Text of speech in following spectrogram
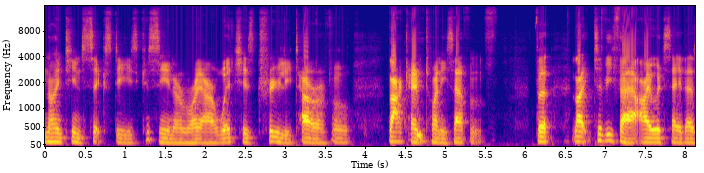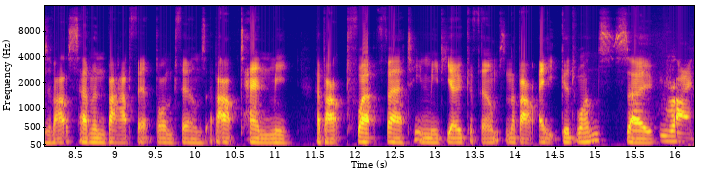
1960s Casino Royale, which is truly terrible. That came 27th. But, like, to be fair, I would say there's about seven bad Bond films, about 10 me, about tw- 13 mediocre films, and about eight good ones. So Right.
